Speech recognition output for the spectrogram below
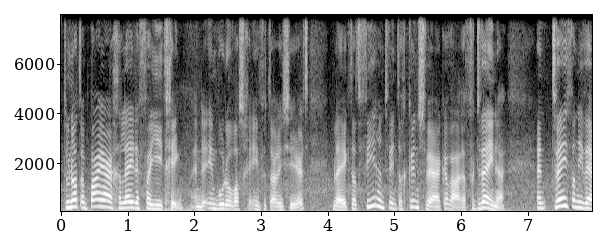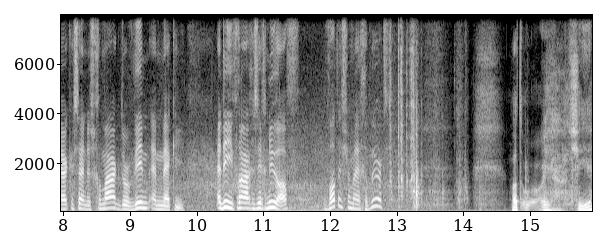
Toen dat een paar jaar geleden failliet ging en de inboedel was geïnventariseerd, bleek dat 24 kunstwerken waren verdwenen. En twee van die werken zijn dus gemaakt door Wim en Mackie. En die vragen zich nu af, wat is ermee gebeurd? Wat, oh ja, zie je?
